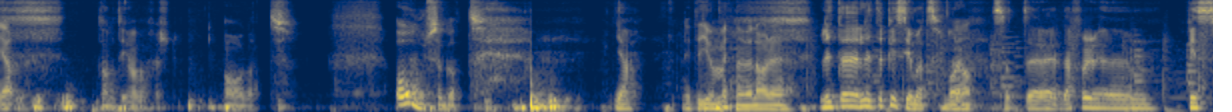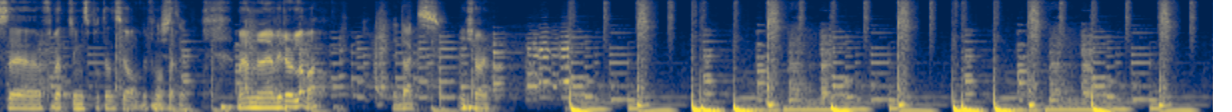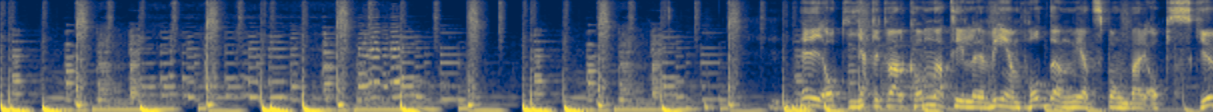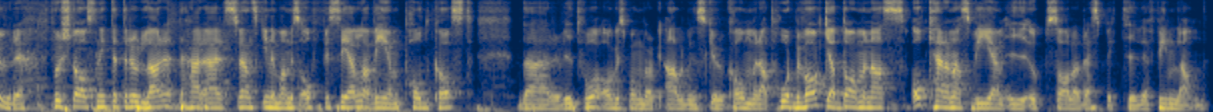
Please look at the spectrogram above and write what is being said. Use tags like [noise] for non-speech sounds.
Ja. Ta lite java först. Åh, gott. Oh, så gott. Ja. Lite ljummet nu, eller har det... Lite, lite pissljummet var det. Ja. Så att, eh, därför eh, finns eh, förbättringspotential, det får man säga. Men eh, vi rullar va? Det är dags. Vi kör. Hjärtligt välkomna till VM-podden med Spångberg och Skur. Första avsnittet rullar. Det här är Svensk innebandys officiella VM-podcast. Där vi två, August Spångberg och Albin Skur, kommer att hårdbevaka damernas och herrarnas VM i Uppsala respektive Finland.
